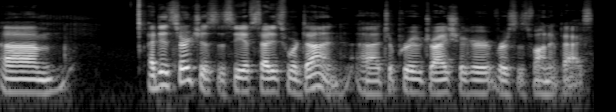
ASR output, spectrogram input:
Um, I did searches to see if studies were done uh, to prove dry sugar versus fondant packs.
